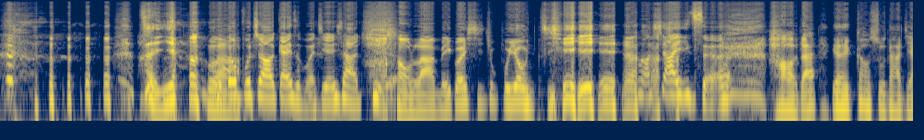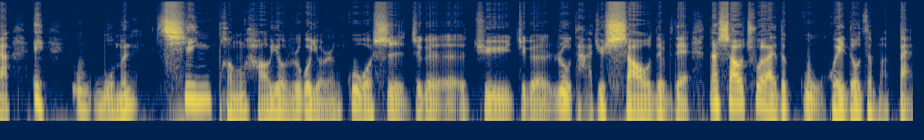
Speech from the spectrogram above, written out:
怎样啦？我都不知道该怎么接下去。好啦，没关系，就不用接。好，下一则，好的，要告诉大家，哎，我我们亲朋好友如果有人过世，这个、呃、去这个入塔去烧，对不对？那烧出来的骨灰都怎么办？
